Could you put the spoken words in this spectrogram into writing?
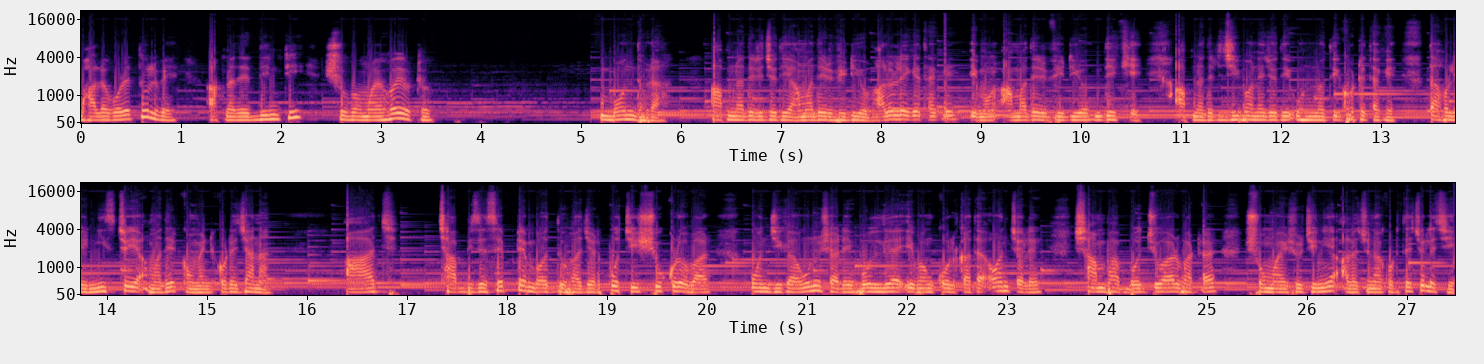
ভালো করে তুলবে। আপনাদের দিনটি শুভময় হয়ে উঠুক। বন্ধুরা, আপনাদের যদি আমাদের ভিডিও ভালো লেগে থাকে এবং আমাদের ভিডিও দেখে আপনাদের জীবনে যদি উন্নতি ঘটে থাকে, তাহলে নিশ্চয়ই আমাদের কমেন্ট করে জানান। আজ ছাব্বিশে সেপ্টেম্বর দু হাজার পঁচিশ শুক্রবার পঞ্জিকা অনুসারে হলদিয়া এবং কলকাতা অঞ্চলে সম্ভাব্য জোয়ার ভাটার সময়সূচি নিয়ে আলোচনা করতে চলেছি।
